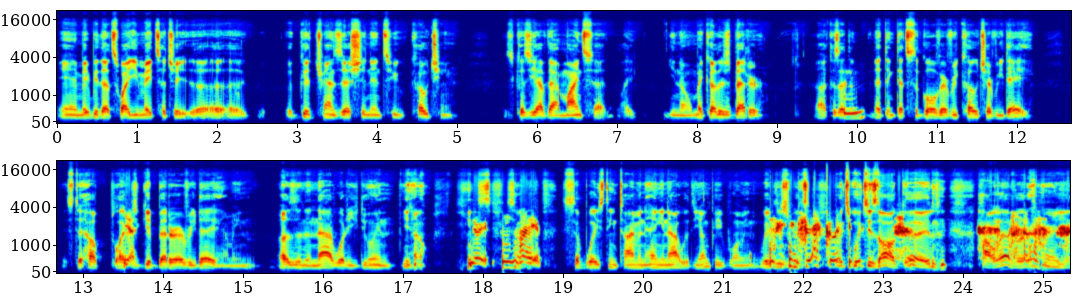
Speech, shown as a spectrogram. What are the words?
And maybe that's why you made such a, a, a good transition into coaching is because you have that mindset, like you know, make others better. Because uh, mm-hmm. I think I think that's the goal of every coach every day, is to help players yeah. get better every day. I mean, other than that, what are you doing? You know, right. except, um, right. except wasting time and hanging out with young people. I mean, which is, exactly. which, which, is all good. However, you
